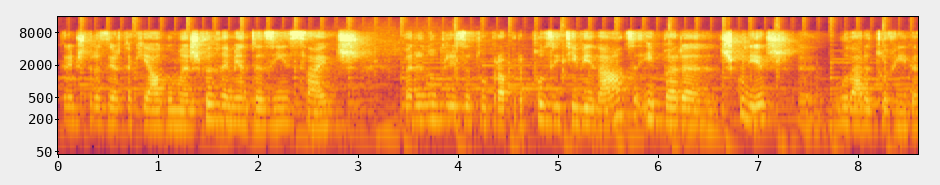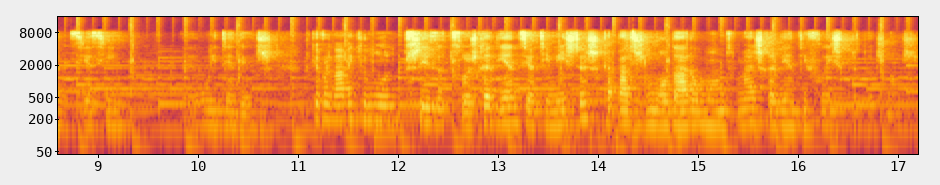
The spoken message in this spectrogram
Queremos trazer-te aqui algumas ferramentas e insights para nutrir a tua própria positividade e para escolheres eh, mudar a tua vida, se assim eh, o entenderes. Porque a verdade é que o mundo precisa de pessoas radiantes e otimistas, capazes de moldar um mundo mais radiante e feliz para todos nós.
